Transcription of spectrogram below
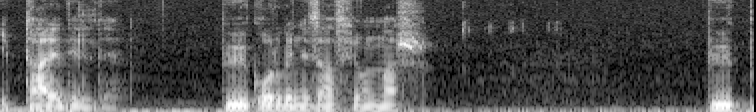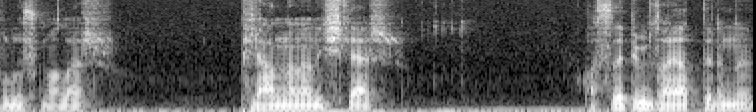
iptal edildi. Büyük organizasyonlar büyük buluşmalar, planlanan işler. Aslında hepimiz hayatlarını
